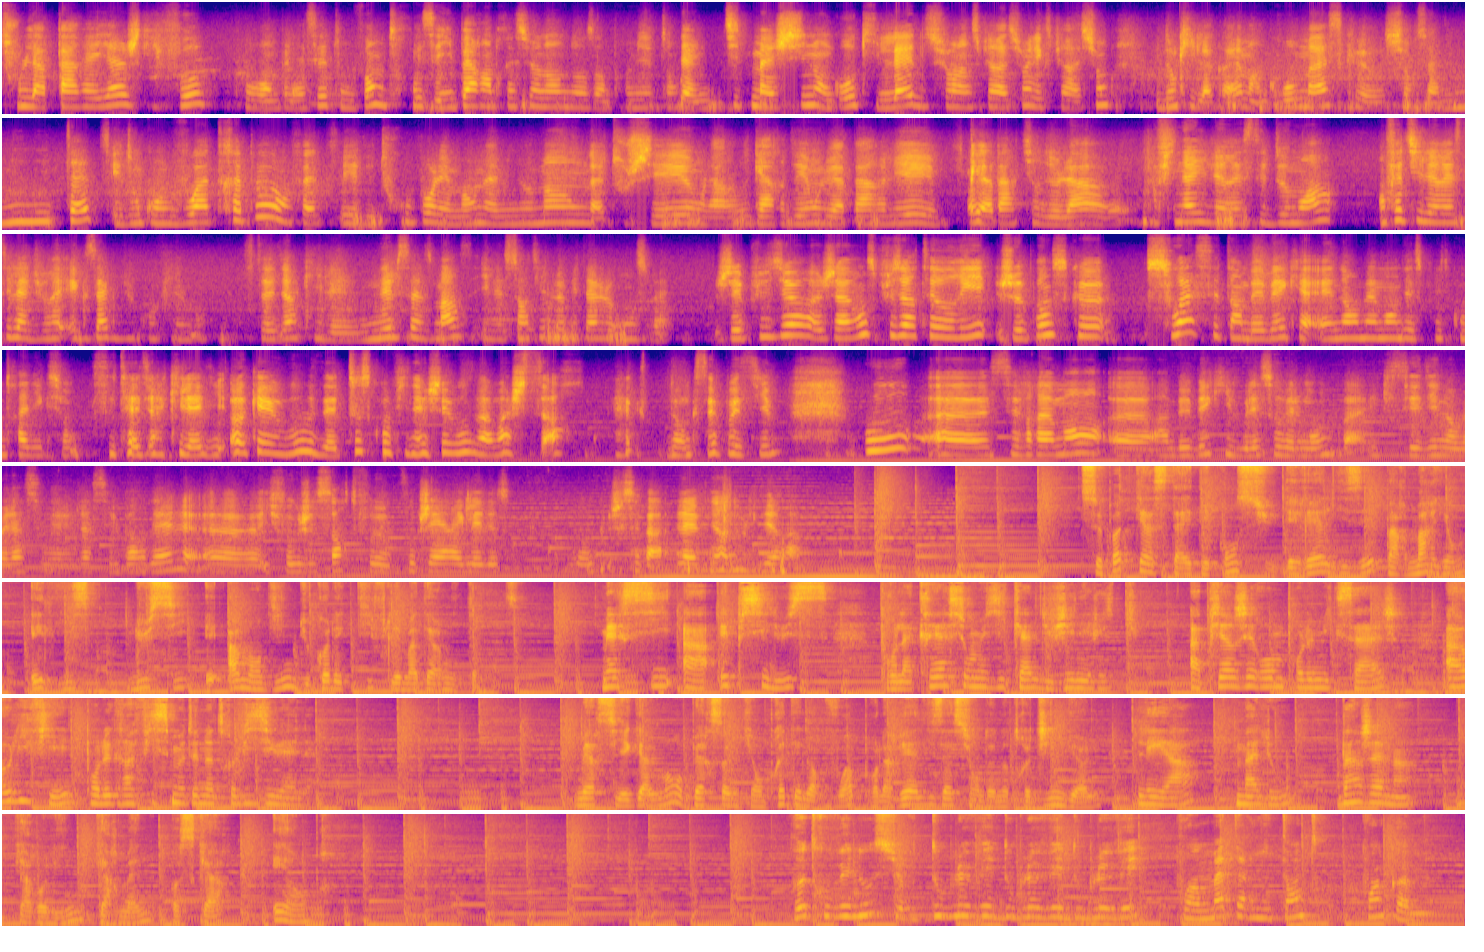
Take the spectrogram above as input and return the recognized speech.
tout l'appareillage qu'il faut pour remplacer ton ventre. Et c'est hyper impressionnant dans un premier temps. Il y a une petite machine en gros qui l'aide sur l'inspiration et l'expiration. Et donc il a quand même un gros masque euh, sur sa mini tête. Et donc on le voit très peu en fait. Il y a des trous pour les mains, on a mis nos mains, on l'a touché, on l'a regardé, on lui a parlé. Et à partir de là, euh, au final il est resté deux mois. En fait il est resté la durée exacte du confinement. C'est-à-dire qu'il est né le 16 mars, il est sorti de l'hôpital le 11 mai. J'ai plusieurs, j'avance plusieurs théories. Je pense que soit c'est un bébé qui a énormément d'esprit de contradiction, c'est-à-dire qu'il a dit ok vous vous êtes tous confinés chez vous, bah moi je sors, donc c'est possible. Ou euh, c'est vraiment euh, un bébé qui voulait sauver le monde bah, et qui s'est dit non mais là c'est le bordel, euh, il faut que je sorte, il faut, faut, que j'aille régler des trucs. Donc je sais pas, l'avenir nous le dira. Ce podcast a été conçu et réalisé par Marion, Élise, Lucie et Amandine du collectif Les Maternitantes. Merci à Epsilus pour la création musicale du générique, à Pierre-Jérôme pour le mixage, à Olivier pour le graphisme de notre visuel. Merci également aux personnes qui ont prêté leur voix pour la réalisation de notre jingle. Léa, Malou, Benjamin, Caroline, Carmen, Oscar et Ambre. Retrouvez-nous sur www.maternitante.com.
